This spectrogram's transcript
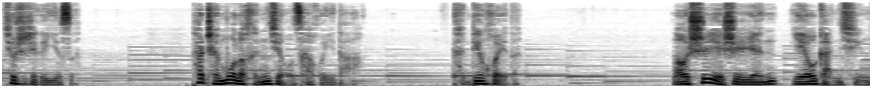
就是这个意思。他沉默了很久才回答：“肯定会的。老师也是人，也有感情，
